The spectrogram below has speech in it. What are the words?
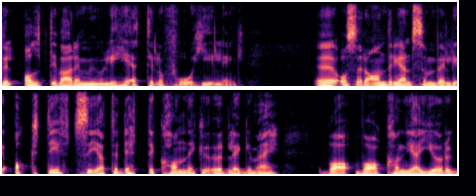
vil alltid være mulighet til å få healing. Eh, og så er det andre igjen som veldig aktivt sier at dette kan ikke ødelegge meg. Hva, hva kan jeg gjøre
